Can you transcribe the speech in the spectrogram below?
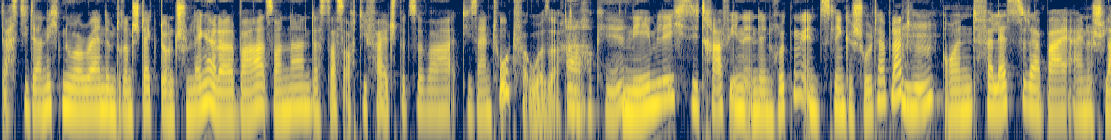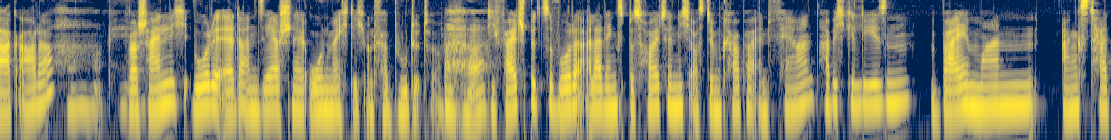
dass die da nicht nur random drin steckte und schon länger länger da war, sondern dass das auch die Pfeilspitze war, die seinen Tod verursachte. Ach, okay. Nämlich, sie traf ihn in den Rücken, ins linke Schulterblatt Mhm. und verletzte dabei eine Schlagader. Ah, okay. Wahrscheinlich wurde er dann sehr schnell ohnmächtig und verblutete. Aha. Die Pfeilspitze wurde allerdings bis heute nicht aus dem Körper entfernt, habe ich gelesen, weil man Angst hat,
